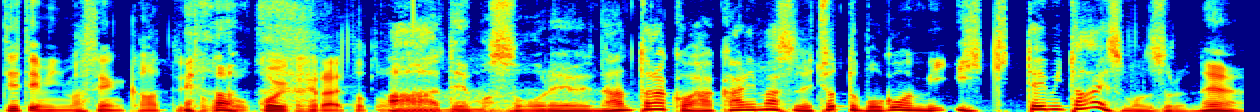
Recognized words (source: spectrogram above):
出てみませんかというところを声かけられたと。ああ、でもそれ、なんとなくわかりますね。ちょっと僕も見行ってみたいですもん、それね。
